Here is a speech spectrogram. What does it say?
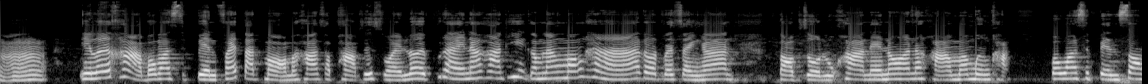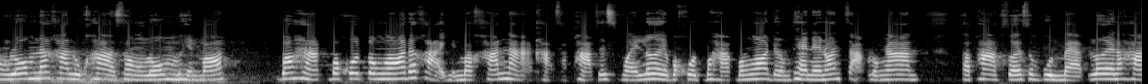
อ่านี่เลยค่ะบว่าสิเป็นไฟตัดหมอกนะคะ สภาพสวยๆเลยผู้ใดนะคะ ที่กำลังมองหารถไปใส่งาน ตอบโจทย์ลูกค้าแน่นอนนะคะ มาเมืองค่ะบว่าสิเป็นส่องลมนะคะ ลูกค้าส่องลมเห็นบ่บ่หักบ่โคตรบ่งอเด้อค่ะ เห็นบ่คันหนาค่ะ สภาพสวยๆเลยบ่โคตรบ่หักบ่งอเดิมแท้แน่นอนจากโรงงาน สภาพสวยสมบูรณ์แบบเลยนะคะ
